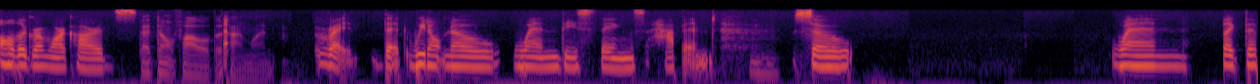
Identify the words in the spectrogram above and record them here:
all the grimoire cards that don't follow the timeline. right that we don't know when these things happened. Mhm. So when like the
